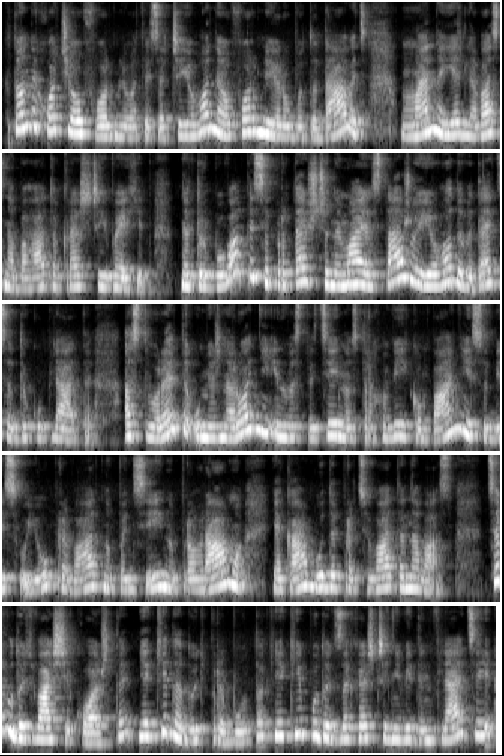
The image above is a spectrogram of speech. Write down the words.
хто не хоче оформлюватися, чи його не оформлює роботодавець, у мене є для вас набагато кращий вихід. Не турбуватися про те, що немає стажу і його доведеться докупляти, а створити у міжнародній інвестиційно-страховій компанії собі свою приватну пенсійну програму, яка буде працювати на вас. Це будуть ваші кошти, які дадуть прибуток, які будуть захищені від інфляції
